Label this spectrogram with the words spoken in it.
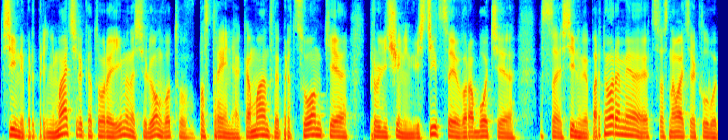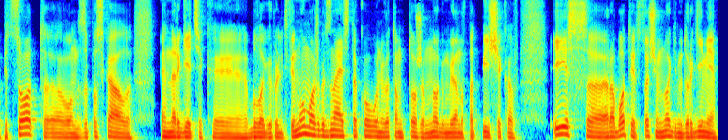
сильный предприниматель, который именно силен вот в построении команд, в операционке, привлечении инвестиций, в работе с сильными партнерами. Это сооснователь клуба 500, он запускал энергетик блогеру Литвину, может быть, знаете такого, у него там тоже много миллионов подписчиков, и с, работает с очень многими другими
